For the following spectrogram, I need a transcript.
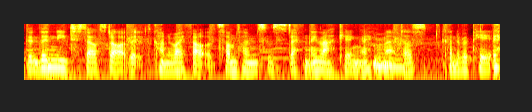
the, the need to self-start that kind of I felt sometimes was definitely lacking. I think that does kind of appear.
